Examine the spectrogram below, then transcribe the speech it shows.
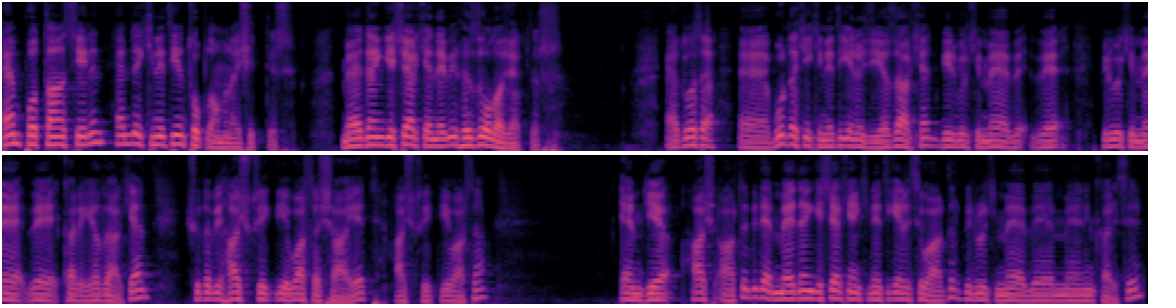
hem potansiyelin hem de kinetiğin toplamına eşittir. M'den geçerken de bir hızı olacaktır. E, dolayısıyla e, buradaki kinetik enerji yazarken 1 bölü 2 M ve, ve 1 bölü 2 M ve kare yazarken şurada bir H yüksekliği varsa şayet H yüksekliği varsa mg h artı bir de m'den geçerken kinetik enerjisi vardır. 1 bölü 2 m ve m'nin karesi.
